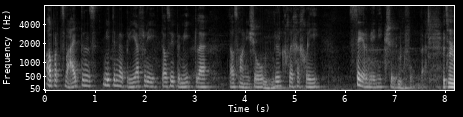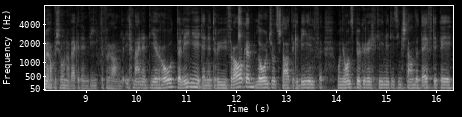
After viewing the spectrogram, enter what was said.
aber zweitens mit einem Briefli das übermitteln, das habe ich schon mhm. wirklich ein bisschen sehr wenig schön mhm. gefunden. Jetzt müssen wir aber schon noch wegen dem weiterverhandeln. Ich meine, die rote Linie in diesen drei Fragen, Lohnschutz, staatliche Beihilfe, Unionsbürgerrichtlinie, die sind gestanden. Die FDP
